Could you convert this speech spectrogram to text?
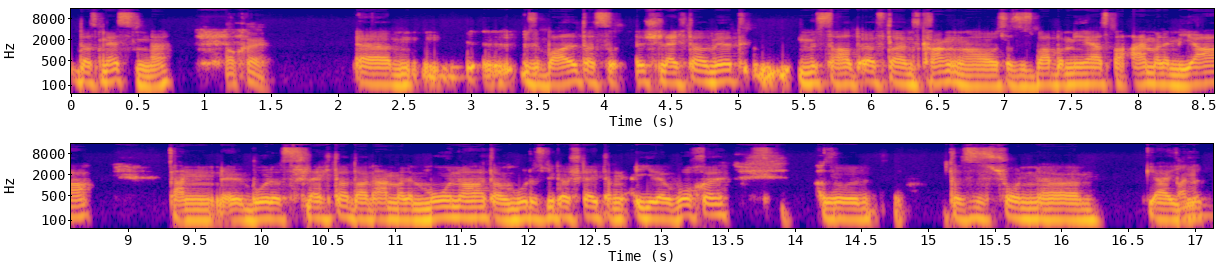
das messen. Ne? Okay. Ähm, sobald das schlechter wird, müsste halt öfter ins Krankenhaus. Also es war bei mir erstmal einmal im Jahr dann äh, wurde es schlechter, dann einmal im Monat, dann wurde es wieder schlechter, dann jede Woche. Also das ist schon, äh, ja, wann,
